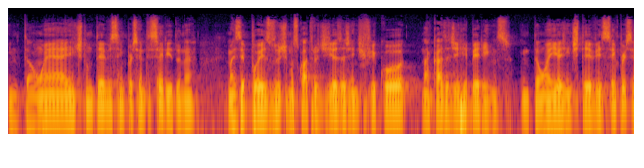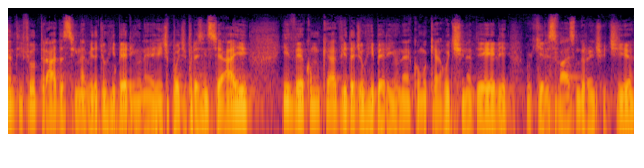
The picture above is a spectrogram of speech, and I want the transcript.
Então é, a gente não teve 100% inserido, né? Mas depois, nos últimos quatro dias, a gente ficou na casa de ribeirinhos. Então aí a gente teve 100% infiltrado assim na vida de um ribeirinho, né? A gente pôde presenciar e, e ver como que é a vida de um ribeirinho, né? Como que é a rotina dele, o que eles fazem durante o dia.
